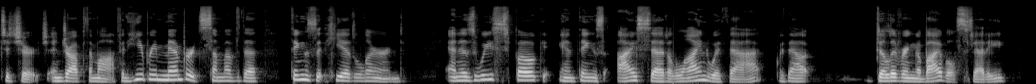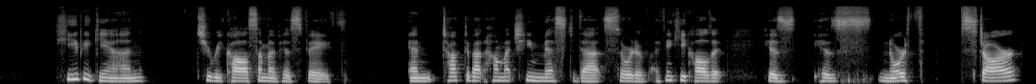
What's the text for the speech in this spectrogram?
to church and dropped them off. And he remembered some of the things that he had learned. And as we spoke and things I said aligned with that without delivering a Bible study, he began to recall some of his faith and talked about how much he missed that sort of I think he called it his his north star.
